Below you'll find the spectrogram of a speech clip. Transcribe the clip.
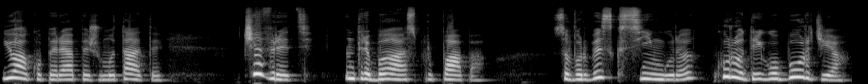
i-o acoperea pe jumătate. Ce vreți?" Întrebă aspru papa. Să vorbesc singură cu Rodrigo Borgia,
